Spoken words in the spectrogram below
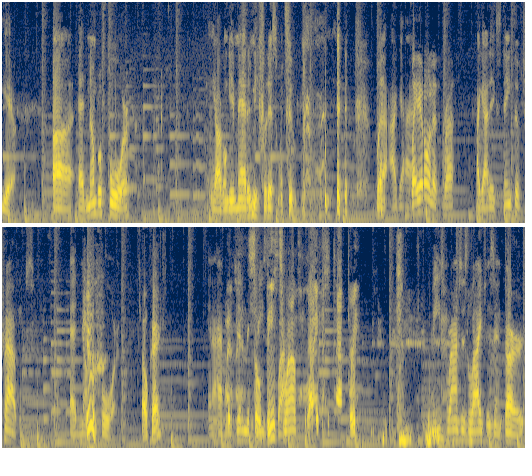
Yeah. Uh, at number four, y'all gonna get mad at me for this one too. but I got Lay it on us, bro. I got Extinctive Travels at number Phew. four, Okay. and I have legitimate So reasons Beats why. Rhymes in Life is the top three. Beats Rhymes' Life is in third.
